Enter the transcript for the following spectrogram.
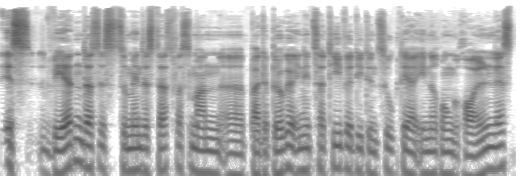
Es werden, das ist zumindest das, was man äh, bei der Bürgerinitiative, die den Zug der Erinnerung rollen lässt,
